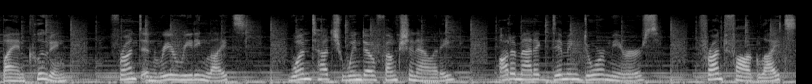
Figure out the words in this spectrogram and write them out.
by including front and rear reading lights, one-touch window functionality, automatic dimming door mirrors, front fog lights,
